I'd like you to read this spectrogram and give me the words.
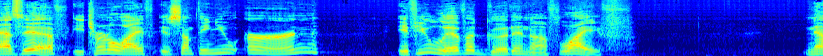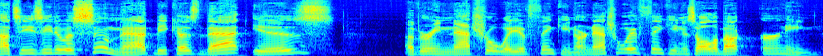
as if eternal life is something you earn if you live a good enough life. Now, it's easy to assume that because that is a very natural way of thinking. Our natural way of thinking is all about earning.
